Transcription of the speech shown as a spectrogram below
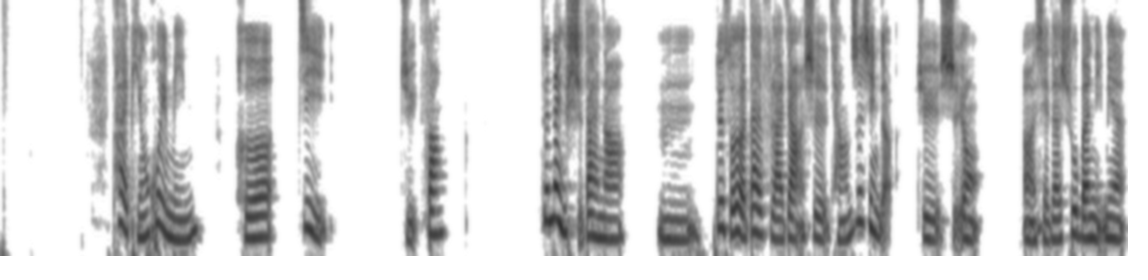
《太平惠民》和。记举方，在那个时代呢，嗯，对所有大夫来讲是强制性的去使用，嗯，写在书本里面，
